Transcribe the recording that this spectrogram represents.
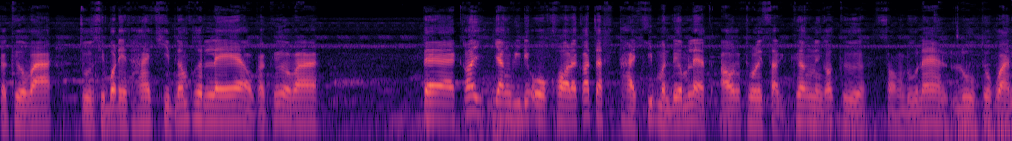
ก็คือว่าจูนสิบอดได้ถ่ายคลิปน้ำเพลินแล้ว ก็คือว่า แต่ก็ยังวิดีโอคอลแล้วก็จะถ่ายคลิปเหมือนเดิมแหละ เอาโทรศัพท์อีกเครื่องหนึ่งก็คือส่องดูหน้าลูกทุกวัน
